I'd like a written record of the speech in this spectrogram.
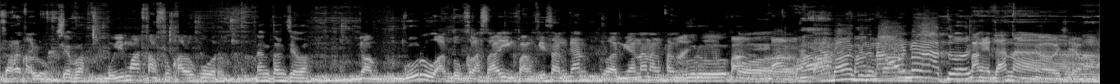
Saha kalu. Siapa? Bu Imas langsung kaluhur. Nangtang siapa? Nah, guru atau kelas aing pangpisan kan waniana nang tang Guru. pang Oh. pang itu, Bang. pang edana Nah,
